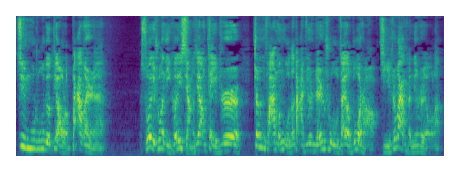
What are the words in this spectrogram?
金兀术就调了八万人。所以说，你可以想象这支征伐蒙古的大军人数咱有多少？几十万肯定是有了。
